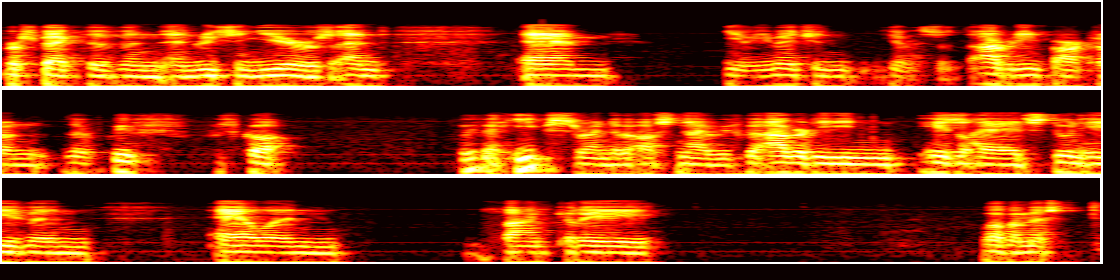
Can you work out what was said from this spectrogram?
perspective in, in recent years. And um, you know, you mentioned you know Aberdeen parkrun. there- We've we've got we've got heaps around about us now. We've got Aberdeen, Hazlehead, Stonehaven, Ellon, Banchory. What have I missed?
